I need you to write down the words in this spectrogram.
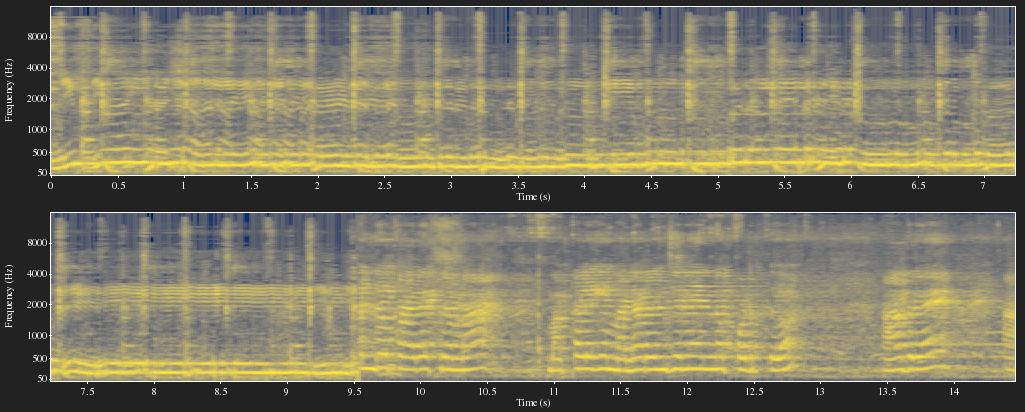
ನಿಮ್ಮಯ ಶಾಲೆ ಮಕ್ಕಳನ್ನು ಕಾರ್ಯಕ್ರಮ ಮಕ್ಕಳಿಗೆ ಮನೋರಂಜನೆಯನ್ನು ಕೊಡ್ತು. ಆದರೆ, ಆ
